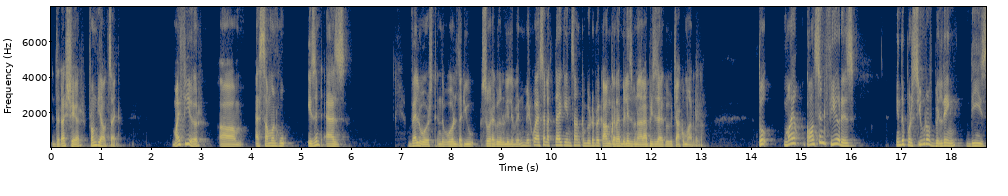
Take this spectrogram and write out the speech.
that I share from the outside. My fear um, as someone who isn't as well versed in the world that you so regularly live in, मेरे को ऐसा लगता है कि इंसान कंप्यूटर पे काम कर रहा है बिलियंस बना रहा है पीछे जाकर कोई चाकू मार देगा तो my constant fear is in the pursuit of building these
